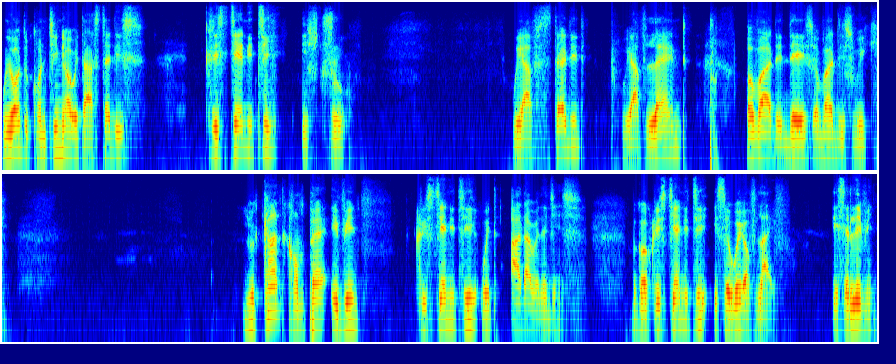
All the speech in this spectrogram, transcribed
We want to continue with our studies. Christianity is true we have studied, we have learned over the days, over this week. You can't compare even Christianity with other religions because Christianity is a way of life, it's a living.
